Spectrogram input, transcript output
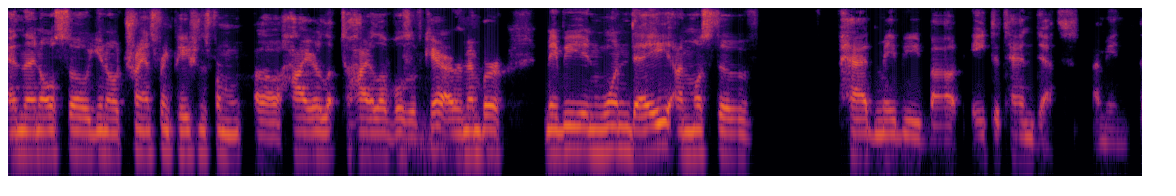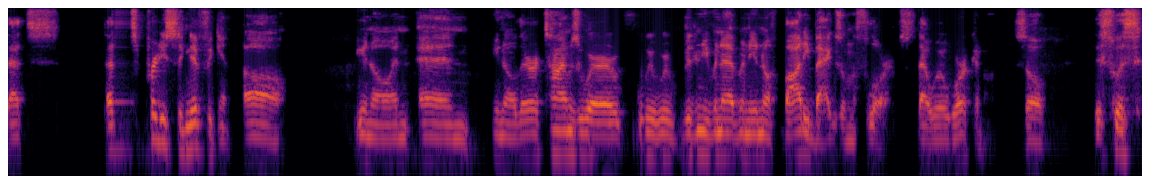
and then also, you know, transferring patients from uh, higher le- to higher levels of care. I remember maybe in one day I must have had maybe about eight to ten deaths. I mean, that's that's pretty significant. Uh, you know, and and you know there are times where we, were, we didn't even have any enough body bags on the floors that we are working on. So this was,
